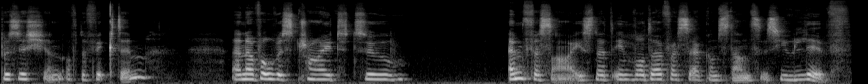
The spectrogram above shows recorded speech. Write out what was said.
position of the victim. And I've always tried to emphasize that in whatever circumstances you live,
